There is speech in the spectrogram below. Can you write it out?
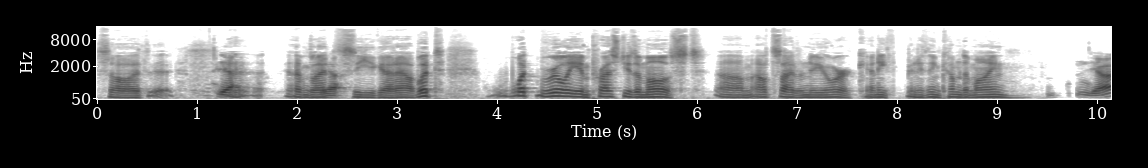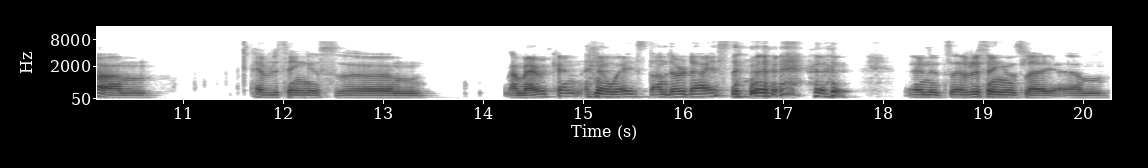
So it, uh, yeah, I'm glad yeah. to see you got out. What what really impressed you the most um, outside of New York? Any anything come to mind? Yeah, um, everything is um, American in a way, standardized, and it's everything is like um,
